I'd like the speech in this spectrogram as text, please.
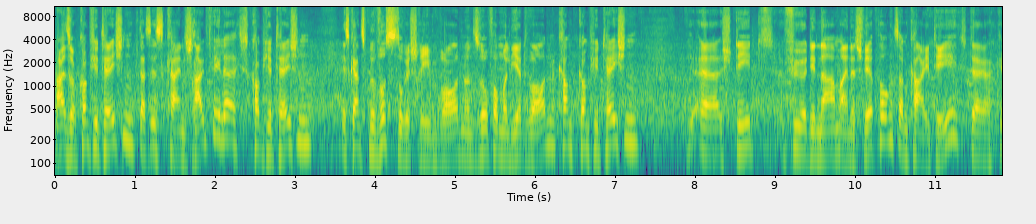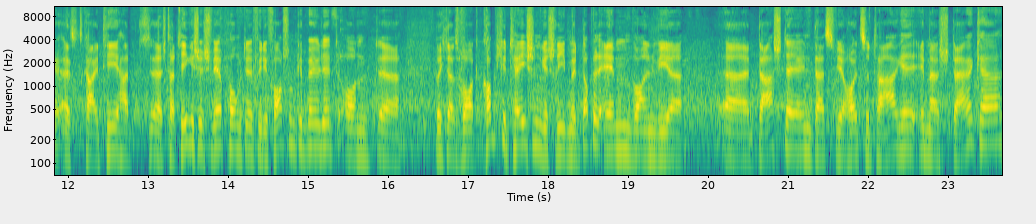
Also Computation, das ist kein Schreibfehler. Computation ist ganz bewusst so geschrieben worden und so formuliert worden. Computation äh, steht für den Namen eines Schwerpunkts am KIT. Der KIT hat äh, strategische Schwerpunkte für die Forschung gebildet und äh, durch das Wort Computation, geschrieben mit Doppel-M, wollen wir darstellen, dass wir heutzutage immer stärker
